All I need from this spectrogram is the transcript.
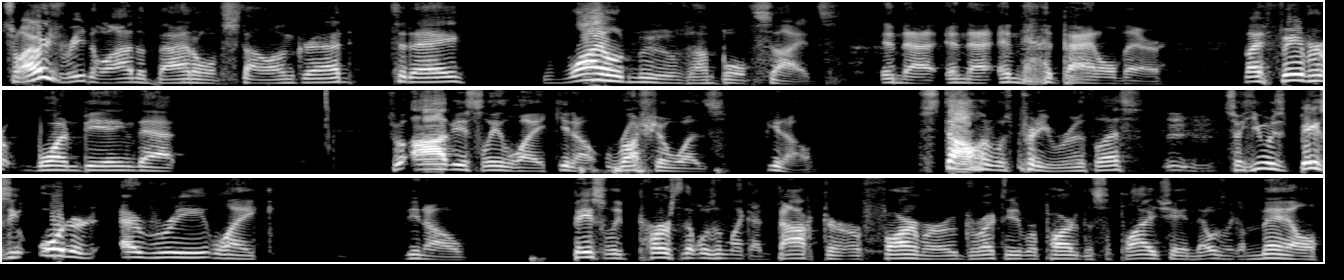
so I was reading a lot of the Battle of Stalingrad today. Wild moves on both sides in that in that in that battle there. My favorite one being that so obviously like, you know, Russia was, you know, Stalin was pretty ruthless. hmm So he was basically ordered every like, you know, basically person that wasn't like a doctor or farmer or directly were part of the supply chain that was like a male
